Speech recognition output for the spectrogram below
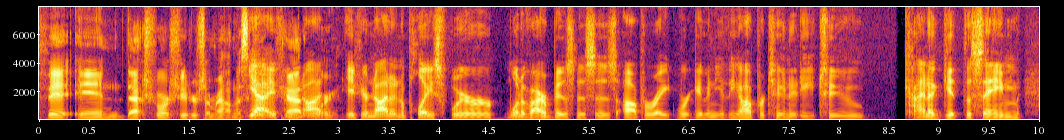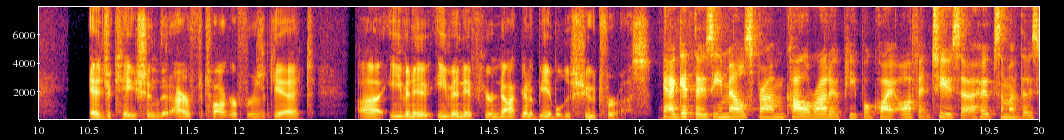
fit in that shore shooters or mountain escape yeah, if category. you're not if you're not in a place where one of our businesses operate, we're giving you the opportunity to kind of get the same education that our photographers get. Uh, even if even if you're not going to be able to shoot for us, Yeah, I get those emails from Colorado people quite often too. So I hope some of those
